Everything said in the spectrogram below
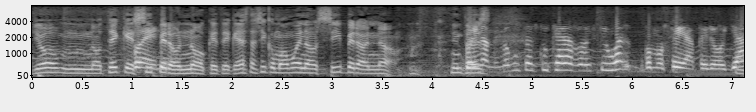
yo noté que sí, Bueno. pero no, que te quedaste así como, bueno, sí, pero no. Bueno, Entonces, a mí me gusta escuchar a Rod Stewart como sea, pero ya,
